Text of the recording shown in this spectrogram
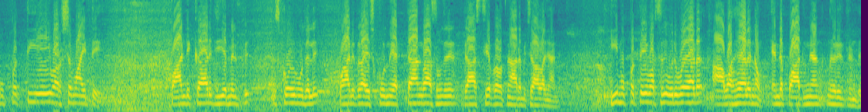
മുപ്പത്തിയേഴ് വർഷമായിട്ട് Pandikkad G M L P school മുതൽ പാണ്ടിക്കാട് ഹൈസ്കൂളിൽ നിന്ന് എട്ടാം ക്ലാസ് മുതൽ രാഷ്ട്രീയ പ്രവർത്തനം ആരംഭിച്ച ആളാണ് ഞാൻ. ഈ മുപ്പത്തേഴ് വർഷത്തിൽ ഒരുപാട് അവഹേളനം എന്റെ പാർട്ടി ഞാൻ നേടിയിട്ടുണ്ട്.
